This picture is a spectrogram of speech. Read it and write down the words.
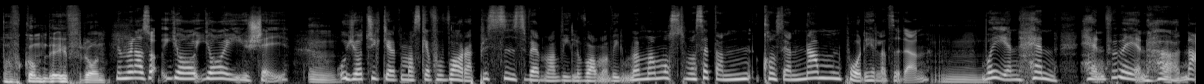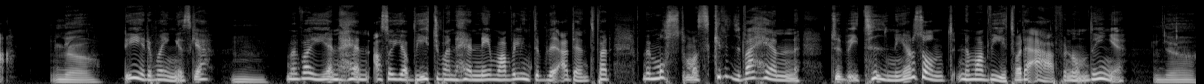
Var kom det ifrån? Nej men alltså jag, jag är ju tjej Mm. och jag tycker att man ska få vara precis vem man vill och vad man vill. Men man måste man sätta konstiga namn på det hela tiden. Mm. Vad är en hen? Hen för mig är en höna. Ja. Det är det på engelska. Mm. Men vad är en hen? Alltså jag vet ju vad en hen är, man vill inte bli identifierad. Men måste man skriva hen typ i tidningar och sånt när man vet vad det är för någonting? Ja.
